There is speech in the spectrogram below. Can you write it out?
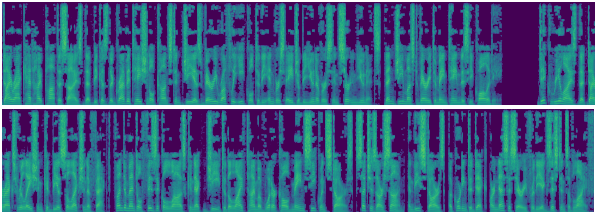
Dirac had hypothesized that because the gravitational constant g is very roughly equal to the inverse age of the universe in certain units, then g must vary to maintain this equality. Dicke realized that Dirac's relation could be a selection effect. Fundamental physical laws connect G to the lifetime of what are called main sequence stars, such as our Sun, and these stars, according to Dicke, are necessary for the existence of life.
